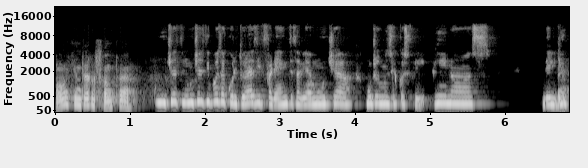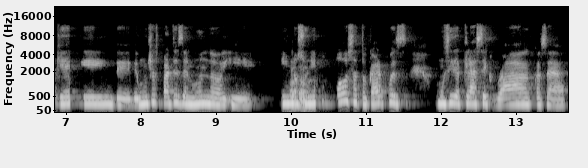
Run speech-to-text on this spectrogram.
oh, qué interesante. Muchos, muchos tipos de culturas diferentes. Había mucha, muchos músicos filipinos, del UK, de, de, muchas partes del mundo. Y, y nos unimos todos a tocar pues música classic rock, o sea,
